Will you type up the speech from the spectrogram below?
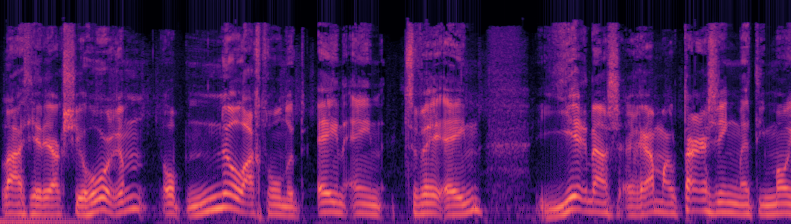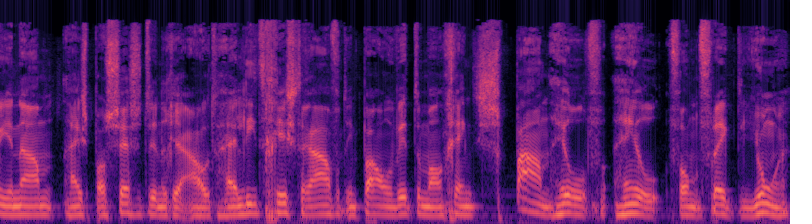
Laat je reactie horen op 0800 1121. Jirnas Ramautarzing met die mooie naam. Hij is pas 26 jaar oud. Hij liet gisteravond in Pauw en Witteman geen spaan heel, heel van Freek de Jonge.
